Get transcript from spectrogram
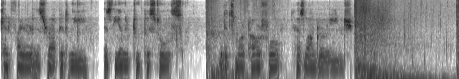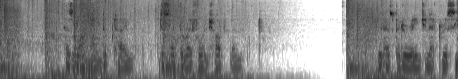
can't fire as rapidly as the other two pistols, but it's more powerful, has longer range, has a long wind-up time, just like the rifle and shotgun. It has better range and accuracy.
